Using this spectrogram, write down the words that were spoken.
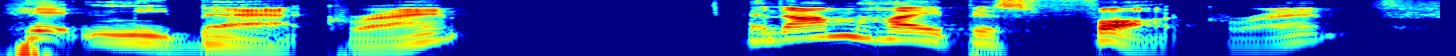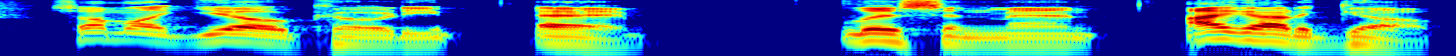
hitting me back, right? And I'm hype as fuck, right? So I'm like, yo, Cody, hey, listen, man, I gotta go.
